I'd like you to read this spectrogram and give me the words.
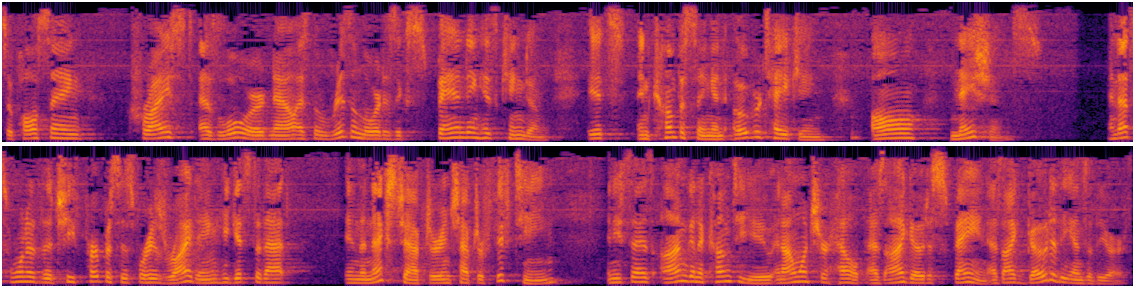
So Paul's saying Christ as Lord now, as the risen Lord, is expanding his kingdom. It's encompassing and overtaking all nations. And that's one of the chief purposes for his writing. He gets to that in the next chapter, in chapter 15. And he says, I'm going to come to you and I want your help as I go to Spain, as I go to the ends of the earth.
